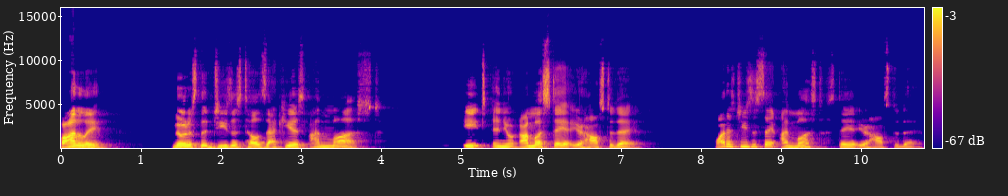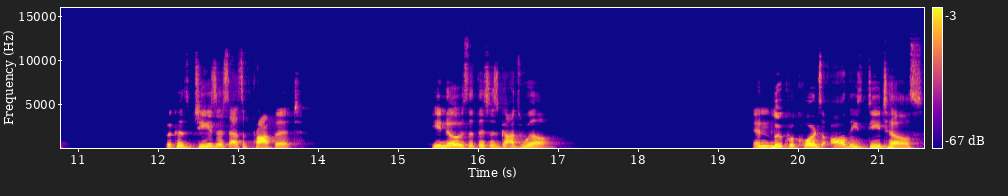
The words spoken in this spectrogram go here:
Finally, notice that Jesus tells Zacchaeus, I must eat in your, I must stay at your house today. Why does Jesus say, I must stay at your house today? Because Jesus, as a prophet, he knows that this is God's will. And Luke records all these details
